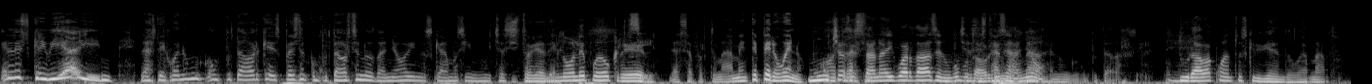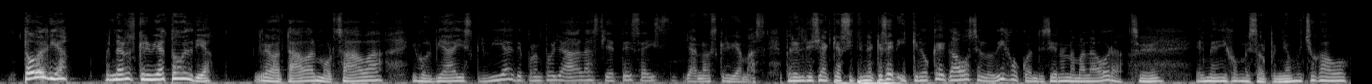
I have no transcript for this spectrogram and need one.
él escribía y las dejó en un computador que después el computador se nos dañó y nos quedamos sin muchas historias de él. No le puedo creer. Sí, desafortunadamente, pero bueno. Muchas otras están ahí guardadas en un computador que están se dañó. guardadas En un computador, sí. ¿Duraba cuánto escribiendo, Bernardo? Todo el día. Bernardo escribía todo el día. Levantaba, almorzaba y volvía y escribía y de pronto ya a las 7, 6 ya no escribía más. Pero él decía que así tenía que ser y creo que Gabo se lo dijo cuando hicieron la mala hora. Sí. Él me dijo, me sorprendió mucho Gabo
